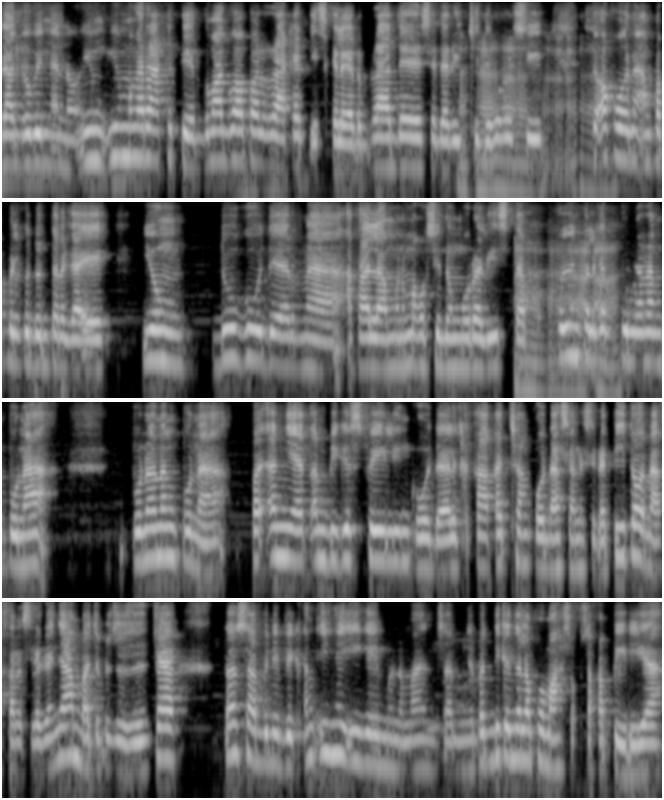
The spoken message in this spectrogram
gagawing ano, yung yung mga racketeer, gumagawa para racket is Calera Brothers, sila Richie De Horsey. So ako na ang papel ko doon talaga eh yung dugo there na akala mo naman kung sinong moralista. Ah, Ako yun talaga puna ng puna. Puna ng puna. Pa- And yet, ang biggest failing ko dahil kakakatsang ko, nasa na sila tito, nasa na sila ganyan, bacha bacha bacha. Tapos sabi ni Vic, ang ingay-ingay mo naman. Sabi niya, ba't di ka nalang pumasok sa kapilya?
